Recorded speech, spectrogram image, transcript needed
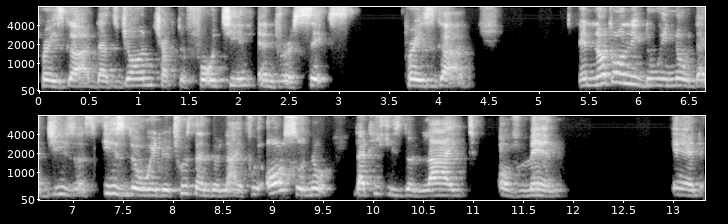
Praise God. That's John chapter 14 and verse 6. Praise God. And not only do we know that Jesus is the way, the truth, and the life, we also know that he is the light of men. And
